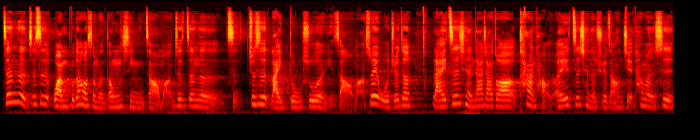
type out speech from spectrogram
真的就是玩不到什么东西，你知道吗？就真的只就是来读书的，你知道吗？所以我觉得来之前大家都要看好，哎，之前的学长姐他们是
